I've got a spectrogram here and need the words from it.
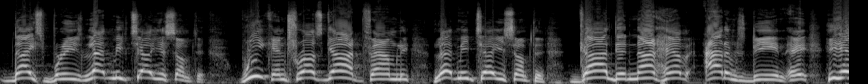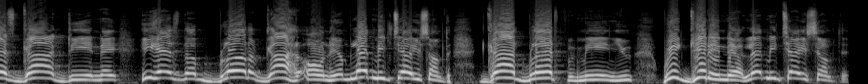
nice breeze. Let me tell you something. We can trust God, family. Let me tell you something. God did not have Adam's DNA. He has God DNA. He has the blood of God on him. Let me tell you something. God bled for me and you. We're getting there. Let me tell you something.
